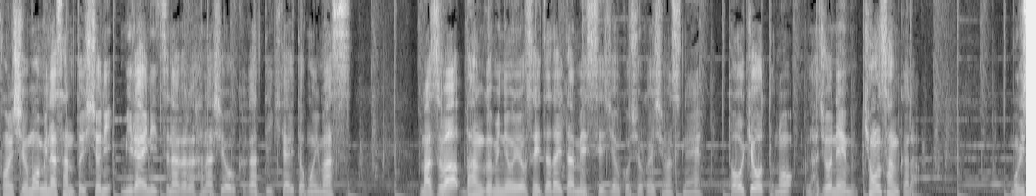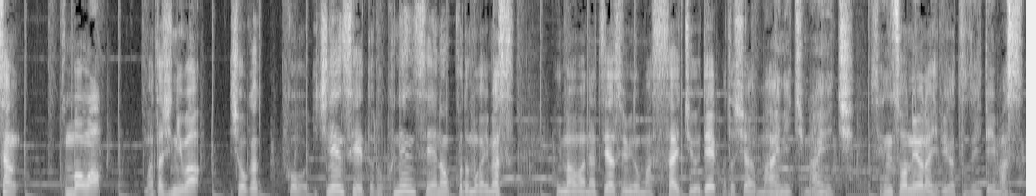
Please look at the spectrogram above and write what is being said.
今週も皆さんと一緒に未来につながる話を伺っていきたいと思います。まずは番組にお寄せいただいたメッセージをご紹介しますね。東京都のラジオネームきょんさんから。茂木さんこんばんは。私には小学校1年生と6年生の子供がいます。今は夏休みの真っ最中で私は毎日毎日戦争のような日々が続いています。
